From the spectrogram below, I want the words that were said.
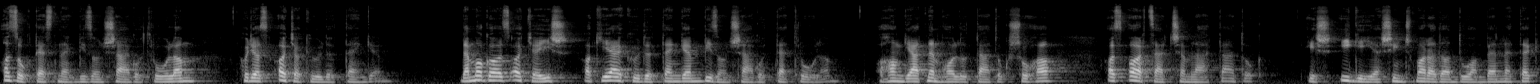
azok tesznek bizonyságot rólam, hogy az atya küldött engem. De maga az atya is, aki elküldött engem, bizonyságot tett rólam. A hangját nem hallottátok soha, az arcát sem láttátok, és igéje sincs maradandóan bennetek,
